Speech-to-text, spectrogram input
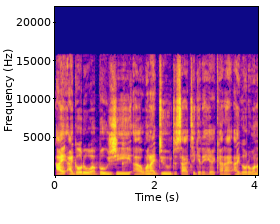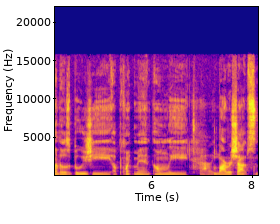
I, I go to a bougie uh, when I do decide to get a haircut. I, I go to one of those bougie appointment only barbershops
